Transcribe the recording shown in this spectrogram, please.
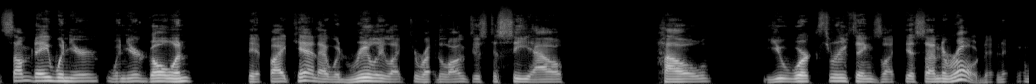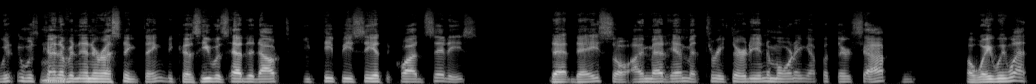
someday when you're when you're going, if I can, I would really like to ride along just to see how how you work through things like this on the road. And it, it was kind of an interesting thing because he was headed out to TPC at the Quad Cities that day. So I met him at three thirty in the morning up at their shop, and away we went.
